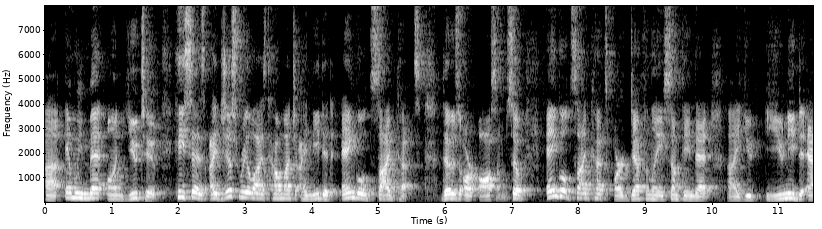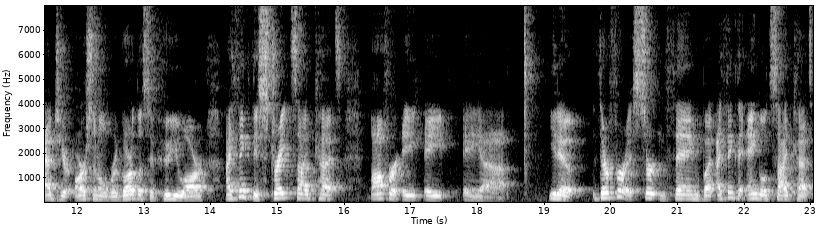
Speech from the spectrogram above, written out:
Uh, and we met on YouTube. He says, I just realized how much I needed angled side cuts. Those are awesome. So angled side cuts are definitely something that uh, you, you need to add to your arsenal regardless of who you are. I think the straight side cuts offer a, a, a uh, you know, they're for a certain thing, but I think the angled side cuts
